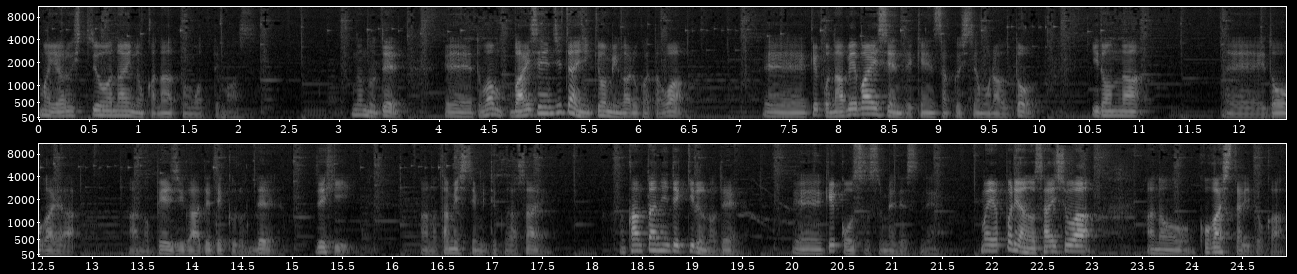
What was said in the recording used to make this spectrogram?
まあ、やる必要はないのかなと思ってます。なので、えーとまあ、焙煎自体に興味がある方は、えー、結構鍋焙煎で検索してもらうといろんな、えー、動画やあのページが出てくるんで是非あの試してみてください。簡単にできるので、えー、結構おすすめですね、まあ、やっぱりあの最初はあの焦がしたりとか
